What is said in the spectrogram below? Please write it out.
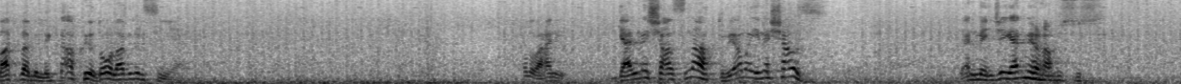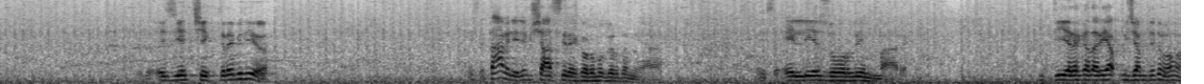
luck'la birlikte akıyor da olabilirsin yani. O da var hani gelme şansını arttırıyor ama yine şans. Gelmeyince gelmiyor namussuz. Eziyet çektirebiliyor. Neyse tahmin ediyorum şahsi rekorumu kırdım ya. Neyse 50'ye zorlayayım bari. Gittiği yere kadar yapmayacağım dedim ama.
